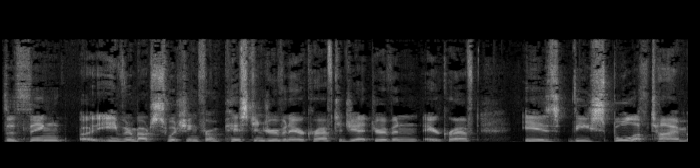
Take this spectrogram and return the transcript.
the thing uh, even about switching from piston driven aircraft to jet driven aircraft is the spool up time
